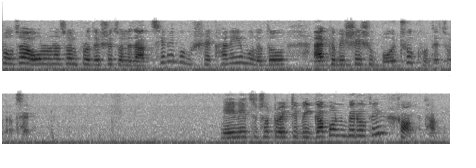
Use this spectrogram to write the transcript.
সোজা অরুণাচল প্রদেশে চলে যাচ্ছেন এবং সেখানেই মূলত এক বিশেষ বৈঠক হতে চলেছে। নিয়ে নিচ্ছে ছোট্ট একটি বিজ্ঞাপন বেরোতে সঙ্গে থাকুন।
